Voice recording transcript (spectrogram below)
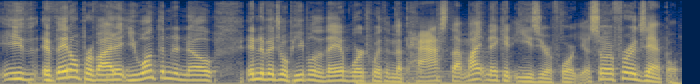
if they don't provide it, you want them to know individual people that they have worked with in the past that might make it easier for you. So, for example,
